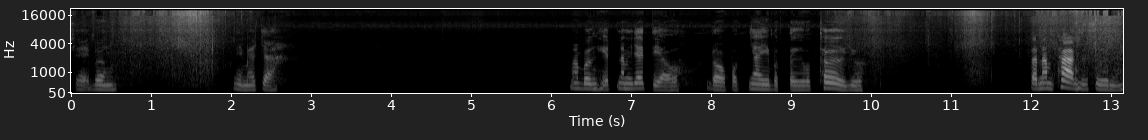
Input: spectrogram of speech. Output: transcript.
ใส่เบิงนี่แม่จ้ะมาเบิงเห็ดน้ำยายเตี๋ยว ดอกบักใหญ่บักเตอบักเทออยู่แต่น้ำทางซื่อๆนี่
